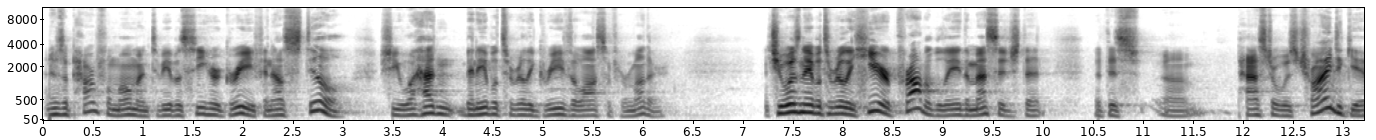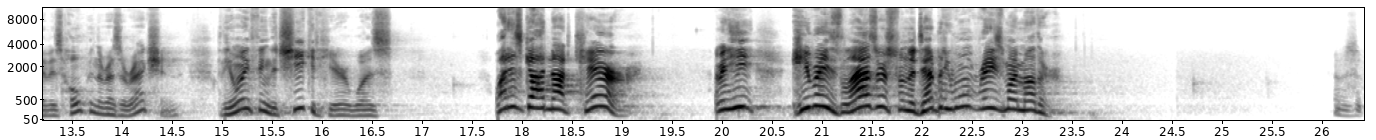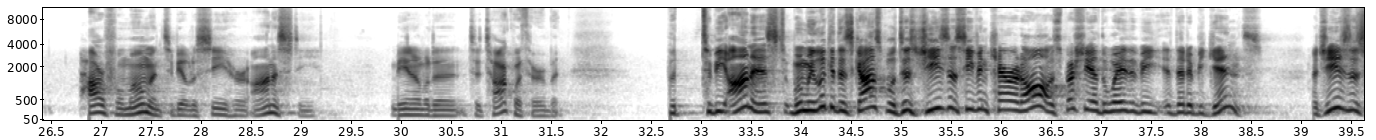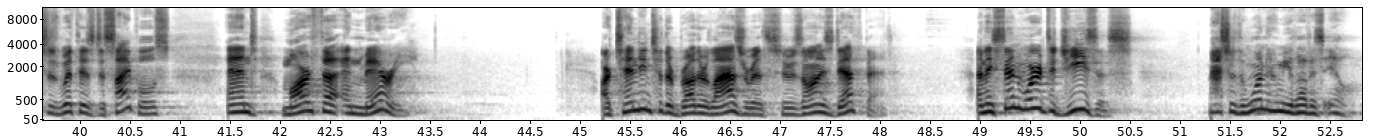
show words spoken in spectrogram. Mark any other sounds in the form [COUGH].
And it was a powerful moment to be able to see her grief and how still she hadn't been able to really grieve the loss of her mother. And she wasn't able to really hear, probably, the message that, that this um, pastor was trying to give is hope in the resurrection. But the only thing that she could hear was, why does God not care? I mean, he, he raised Lazarus from the dead, but he won't raise my mother. It was a powerful moment to be able to see her honesty, being able to, to talk with her. But, but to be honest, when we look at this gospel, does Jesus even care at all, especially at the way that, be, that it begins? Jesus is with his disciples, and Martha and Mary are tending to their brother Lazarus, who's on his deathbed. And they send word to Jesus Master, the one whom you love is ill.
